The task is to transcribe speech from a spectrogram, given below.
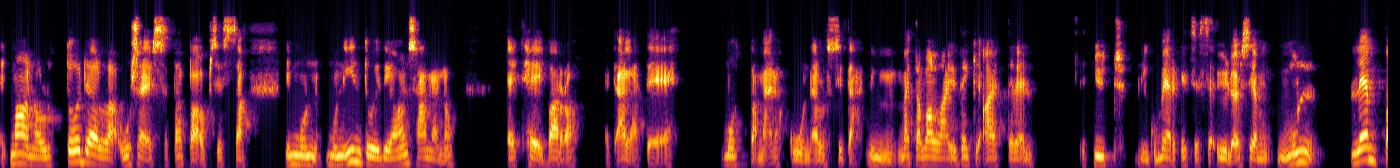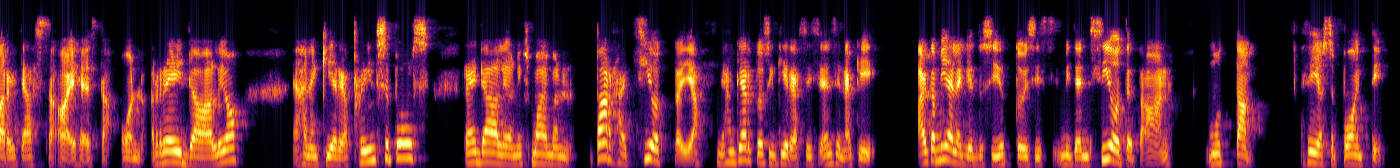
Et mä oon ollut todella useissa tapauksissa, niin mun, mun intuitio on sanonut, että hei varo, että älä tee, mutta mä en ole kuunnellut sitä, niin mä tavallaan jotenkin ajattelen, että nyt niin kuin merkitse se ylös. Ja mun lempari tässä aiheesta on Ray Dalio ja hänen kirja Principles. Ray Dalio on yksi maailman parhaita sijoittajia, ja hän kertoo siinä kirjassa siis ensinnäkin aika mielenkiintoisia juttuja, siis miten sijoitetaan, mutta se ei ole se pointti,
